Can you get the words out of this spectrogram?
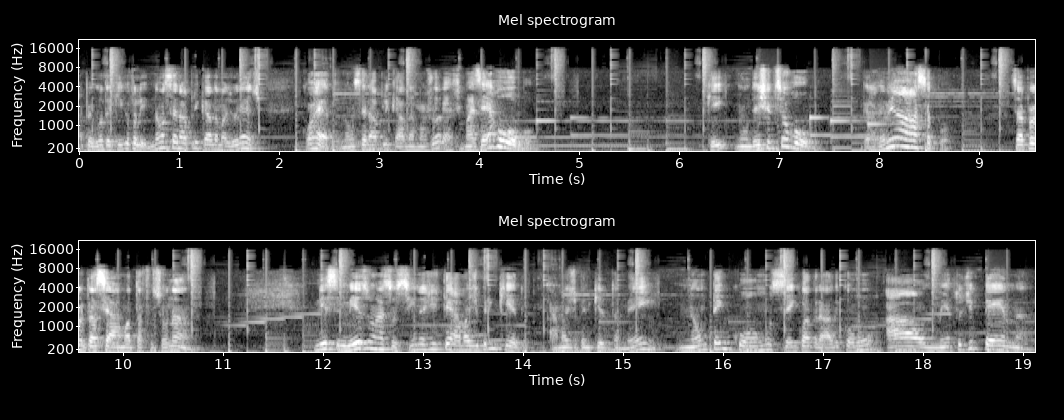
A pergunta aqui que eu falei, não será aplicada a majorante? Correto, não será aplicada a majorete, mas é roubo. Ok? Não deixa de ser roubo. Grave ameaça, pô. Você vai perguntar se a arma está funcionando? Nesse mesmo raciocínio, a gente tem arma de brinquedo. Arma de brinquedo também não tem como ser enquadrado como aumento de pena,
